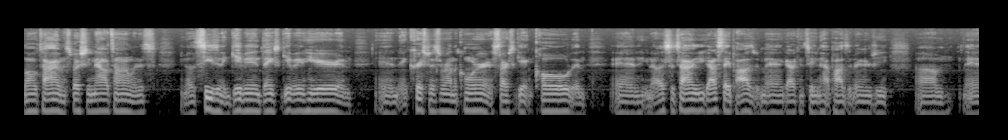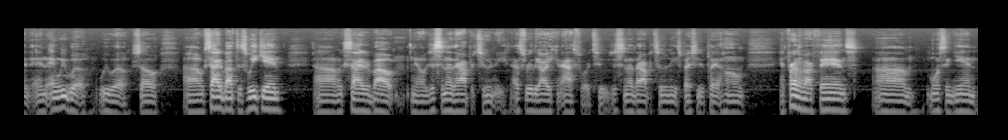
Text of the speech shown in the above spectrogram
long time, especially now time when it's you know the season of giving, Thanksgiving here, and and, and Christmas around the corner, and it starts getting cold, and and you know it's the time you gotta stay positive, man. Got to continue to have positive energy, um, and and and we will, we will. So uh, I'm excited about this weekend. I'm excited about you know just another opportunity. That's really all you can ask for too. Just another opportunity, especially to play at home in front of our fans um, once again,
